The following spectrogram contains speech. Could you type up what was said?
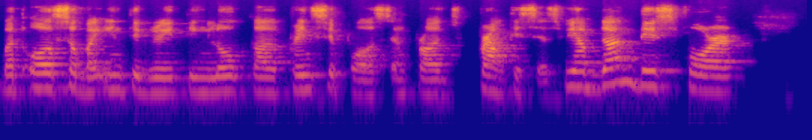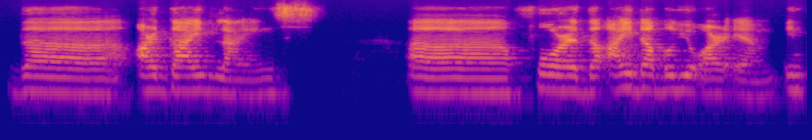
but also by integrating local principles and practices. We have done this for the our guidelines uh, for the IWRM, in,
